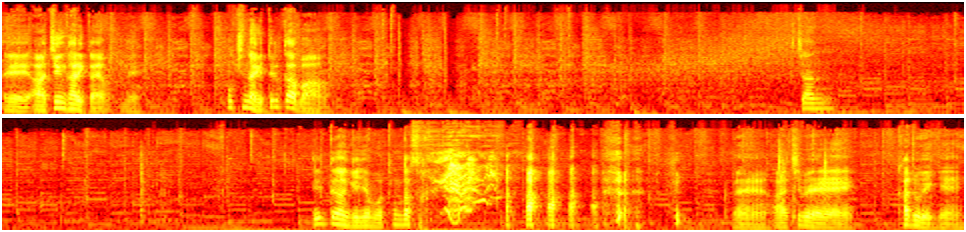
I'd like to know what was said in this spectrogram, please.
예, 아 지금 가릴까요? 네. 혹시나 이게 뜰까봐 짠 1등한 기념 뭐 통닭 소 네, 아침에 가족에게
